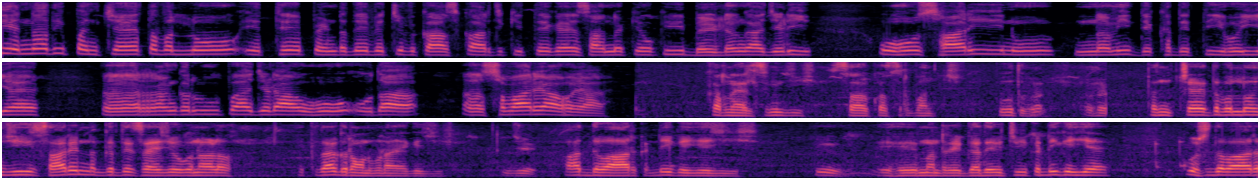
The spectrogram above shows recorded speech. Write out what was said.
ਇਹਨਾਂ ਦੀ ਪੰਚਾਇਤ ਵੱਲੋਂ ਇੱਥੇ ਪਿੰਡ ਦੇ ਵਿੱਚ ਵਿਕਾਸ ਕਾਰਜ ਕੀਤੇ ਗਏ ਸਨ, ਕਿਉਂਕਿ ਬਿਲਡਿੰਗ ਆ ਜਿਹੜੀ ਉਹ ਸਾਰੀ ਨੂੰ ਨਵੀਂ ਦਿੱਖ ਦਿੱਤੀ ਹੋਈ ਹੈ। ਰੰਗ ਰੂਪ ਆ ਜਿਹੜਾ ਉਹ ਉਹਦਾ ਸਵਾਰਿਆ ਹੋਇਆ। ਕਰਨੈਲ ਸਿੰਘ ਜੀ ਸਾਬਕਾ ਸਰਪੰਚ ਭੂਤਗੜ੍ਹ। ਪੰਚਾਇਤ ਵੱਲੋਂ ਜੀ ਸਾਰੇ ਨਗਰ ਦੇ ਸਹਿਯੋਗ ਨਾਲ ਇੱਕ ਤਾਂ ਗਰਾਊਂਡ ਬਣਾਇਆ ਗਿਆ ਜੀ। ਜੀ। ਆਹ ਦੀਵਾਰ ਕੱਢੀ ਗਈ ਹੈ ਜੀ। ਹੂੰ। ਇਹ ਮਨਰੇਗਾ ਦੇ ਵਿੱਚ ਵੀ ਕੱਢੀ ਗਈ ਹੈ। ਕੁਝ ਦੀਵਾਰ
